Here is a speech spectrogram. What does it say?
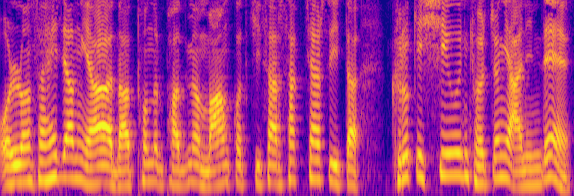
언론사 회장이야 나 돈을 받으면 마음껏 기사를 삭제할 수 있다 그렇게 쉬운 결정이 아닌데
